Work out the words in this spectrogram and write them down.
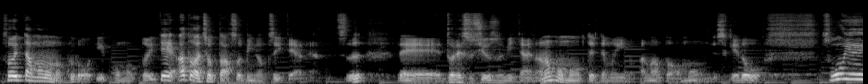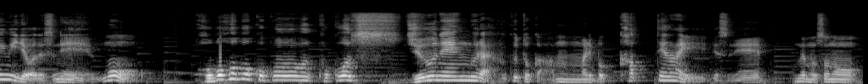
そういったものの黒を1個持っといて、あとはちょっと遊びのついたようなやつ、で、ドレスシューズみたいなのも持っててもいいのかなとは思うんですけど、そういう意味ではですね、もう、ほぼほぼここ、ここ10年ぐらい服とかあんまり僕買ってないですね。でもその、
